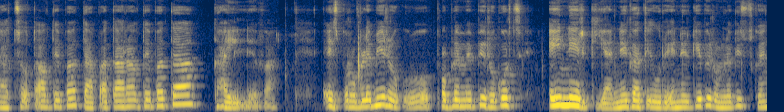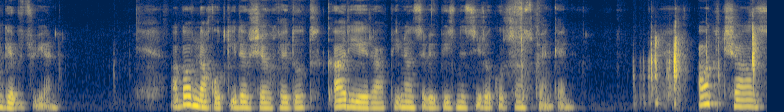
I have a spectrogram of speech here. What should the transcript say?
დაცოტავდება, დაპატარავდება და გაილევა. ეს პრობლემები პრობლემები როგორც ენერგია, ნეგატიური ენერგიები, რომლებიც თქვენ გებრძვიან. აბა ვნახოთ კიდევ შევხედოთ კარიერა, ფინანსები, ბიზნესი როგორ ჩანს თქვენკენ. აქ ჩანს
